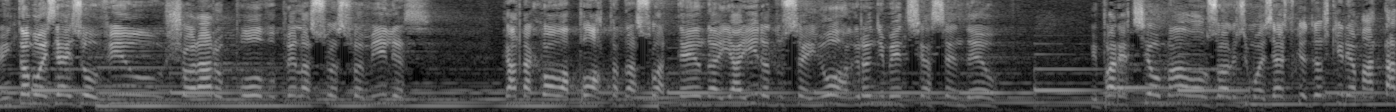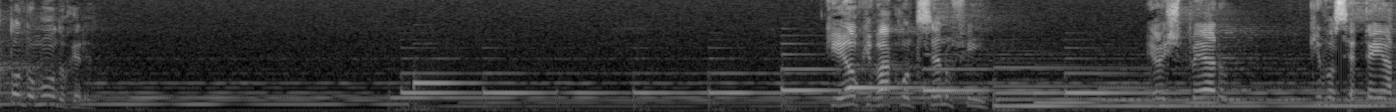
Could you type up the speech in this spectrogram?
Então Moisés ouviu chorar o povo pelas suas famílias, cada qual à porta da sua tenda, e a ira do Senhor grandemente se acendeu. E pareceu mal aos olhos de Moisés, porque Deus queria matar todo mundo, querido. que é o que vai acontecer no fim. Eu espero que você tenha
